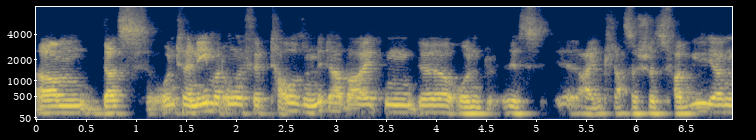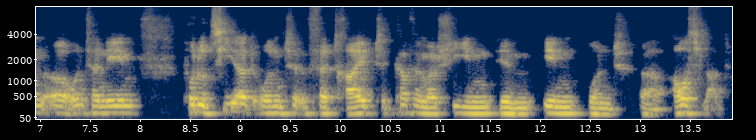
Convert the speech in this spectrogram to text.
Ähm, das Unternehmen hat ungefähr 1000 Mitarbeitende und ist äh, ein klassisches Familienunternehmen, produziert und vertreibt Kaffeemaschinen im In- und äh, Ausland.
